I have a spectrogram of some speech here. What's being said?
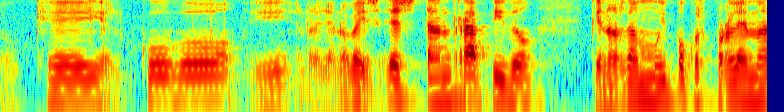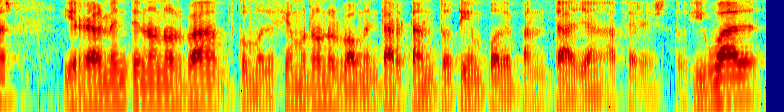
ok, el cubo y relleno. ¿Veis? Es tan rápido que nos dan muy pocos problemas y realmente no nos va, como decíamos, no nos va a aumentar tanto tiempo de pantalla hacer esto. Igual,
